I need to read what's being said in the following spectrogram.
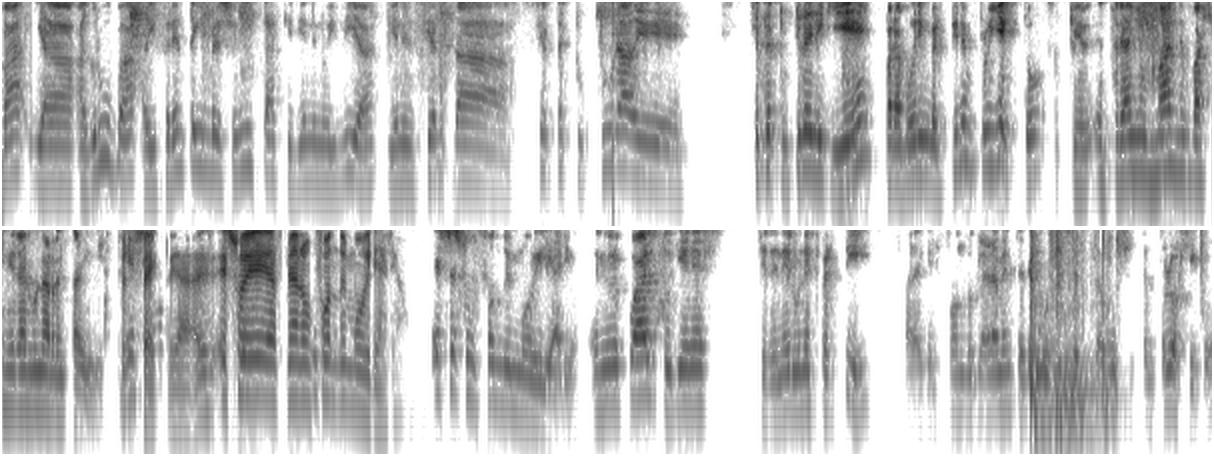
va y agrupa a diferentes inversionistas que tienen hoy día, tienen cierta, cierta estructura de, cierta estructura de liquidez para poder invertir en proyectos que entre años más les va a generar una rentabilidad. Perfecto, ya. Eso es al final un fondo inmobiliario. Eso es un fondo inmobiliario, en el cual tú tienes que tener un expertise para que el fondo claramente tenga un sustento, lógico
